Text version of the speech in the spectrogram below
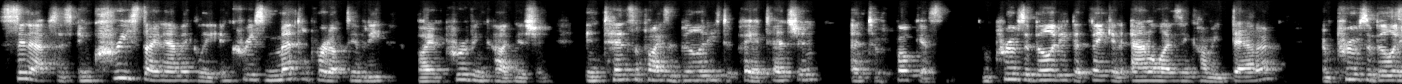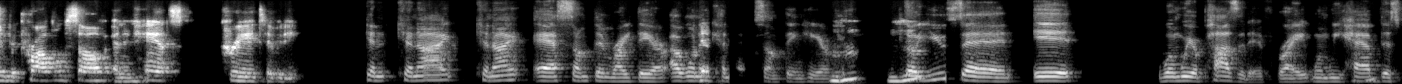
Synapses increase dynamically, increase mental productivity by improving cognition, intensifies ability to pay attention and to focus, improves ability to think and analyze incoming data, improves ability to problem solve and enhance creativity. Can can I can I ask something right there? I want to yeah. connect something here. Mm-hmm. Mm-hmm. So you said it when we're positive, right? When we have mm-hmm. this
